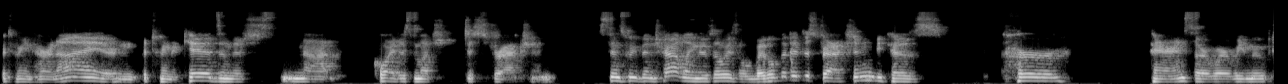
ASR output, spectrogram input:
between her and I and between the kids. And there's not quite as much distraction. Since we've been traveling, there's always a little bit of distraction because her parents are where we moved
